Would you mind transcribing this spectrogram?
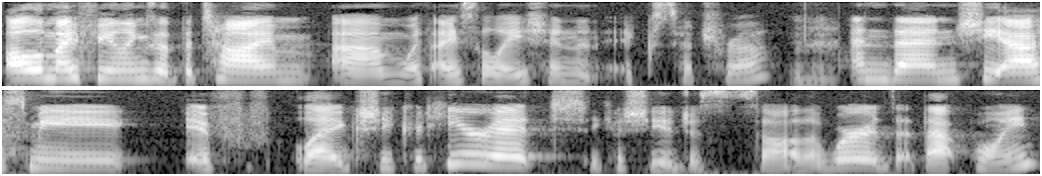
all of my feelings at the time um, with isolation, etc. Mhm. And then she asked me if like she could hear it because she had just saw the words at that point.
